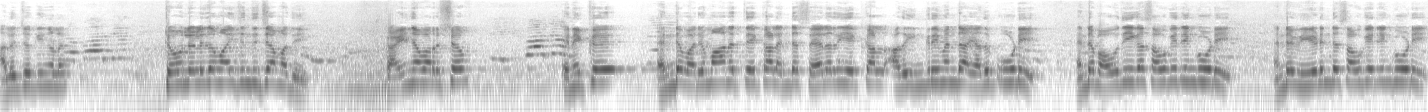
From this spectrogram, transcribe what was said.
ആലോചിച്ച് നോക്കി നിങ്ങൾ. ഏറ്റവും ലളിതമായി ചിന്തിച്ചാൽ മതി. കഴിഞ്ഞ വർഷം എനിക്ക് എന്റെ വരുമാനത്തേക്കാൾ എന്റെ സാലറിയേക്കാൾ അത് ഇൻക്രിമെന്റായി അത് കൂടി. എന്റെ ഭൗതിക സൗകര്യം കൂടി. എന്റെ വീടിന്റെ സൗകര്യം കൂടി.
